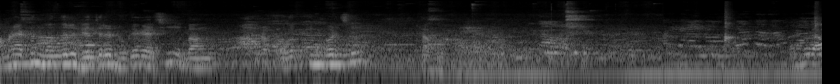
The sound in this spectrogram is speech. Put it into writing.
আমরা এখন মন্দিরের ভেতরে ঢুকে গেছি এবং আমরা প্রদক্ষিণ করছি। বন্ধুরা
